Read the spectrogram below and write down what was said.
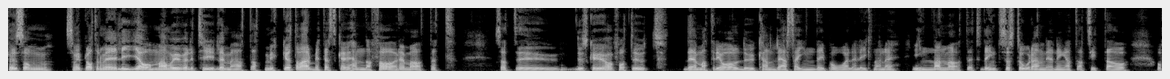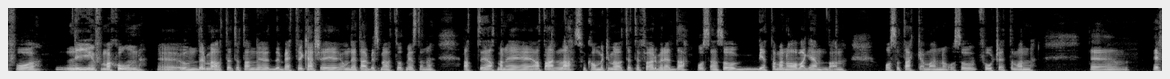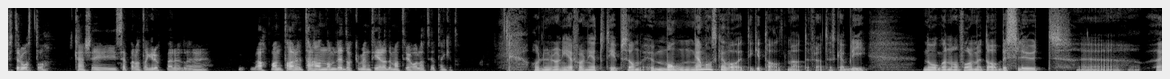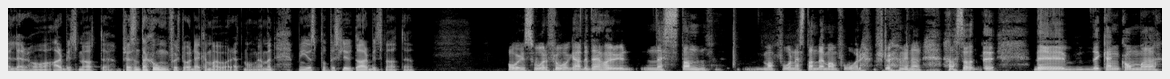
För som, som vi pratade med Elia om, han var ju väldigt tydlig med att, att mycket av arbetet ska ju hända före mötet. Så att eh, du ska ju ha fått ut det material du kan läsa in dig på eller liknande innan mötet. Det är inte så stor anledning att, att sitta och, och få ny information eh, under mötet, utan eh, det är bättre kanske om det är ett arbetsmöte åtminstone, att, att, man är, att alla som kommer till mötet är förberedda och sen så betar man av agendan och så tackar man och så fortsätter man eh, efteråt då, kanske i separata grupper eller ja, man tar, tar hand om det dokumenterade materialet helt enkelt. Har du någon erfarenhet och tips om hur många man ska vara i ett digitalt möte för att det ska bli någon, någon form av beslut eh, eller ha arbetsmöte? Presentation förstår jag, där kan man vara rätt många, men, men just på beslut och arbetsmöte. Oj, svår fråga. Det där har ju nästan, man får nästan det man får, förstår jag menar. Alltså, det, det, det kan komma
